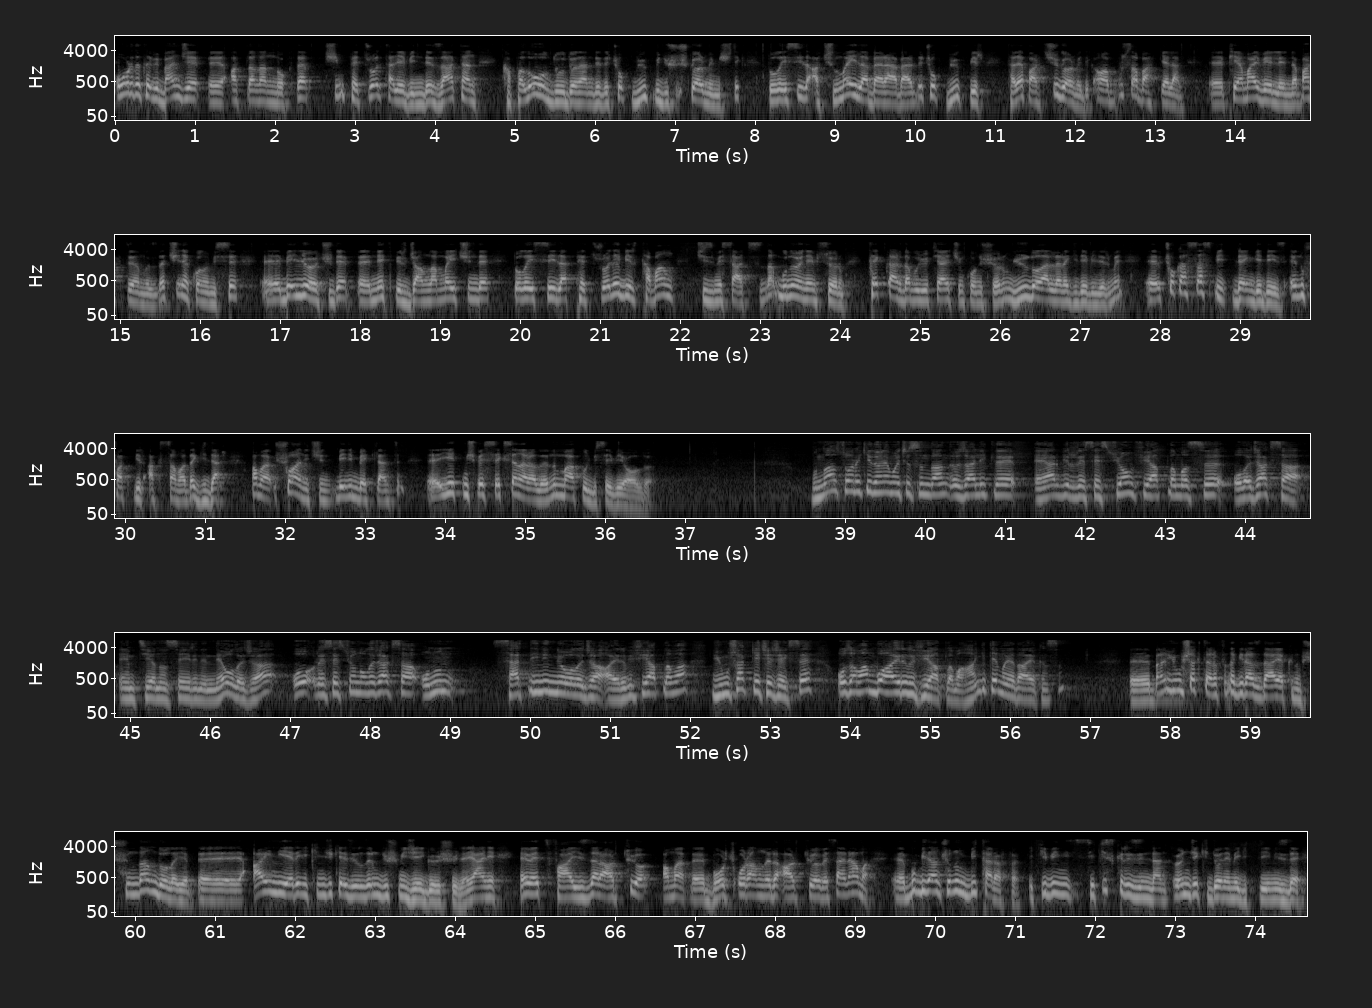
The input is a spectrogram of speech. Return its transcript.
Orada tabii bence atlanan nokta Çin petrol talebinde zaten kapalı olduğu dönemde de çok büyük bir düşüş görmemiştik. Dolayısıyla açılmayla beraber de çok büyük bir talep artışı görmedik. Ama bu sabah gelen e, PMI verilerine baktığımızda Çin ekonomisi e, belli ölçüde e, net bir canlanma içinde. Dolayısıyla petrole bir taban çizmesi açısından bunu önemsiyorum. Tekrar WTI için konuşuyorum. 100 dolarlara gidebilir mi? Çok hassas bir dengedeyiz. En ufak bir aksamada gider. Ama şu an için benim beklentim 75-80 aralığının makul bir seviye oldu. Bundan sonraki dönem açısından özellikle eğer bir resesyon fiyatlaması olacaksa emtianın seyrinin ne olacağı, o resesyon olacaksa onun sertliğinin ne olacağı ayrı bir fiyatlama yumuşak geçecekse o zaman bu ayrı bir fiyatlama. Hangi temaya daha yakınsın? Ee, Ben yumuşak tarafına biraz daha yakınım. Şundan dolayı e, aynı yere ikinci kez Yıldırım düşmeyeceği görüşüyle. Yani evet faizler artıyor ama e, borç oranları artıyor vesaire ama e, bu bilançonun bir tarafı. 2008 krizinden önceki döneme gittiğimizde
